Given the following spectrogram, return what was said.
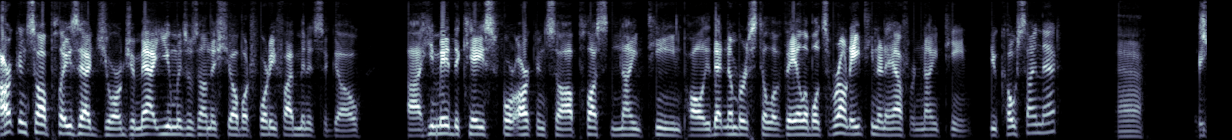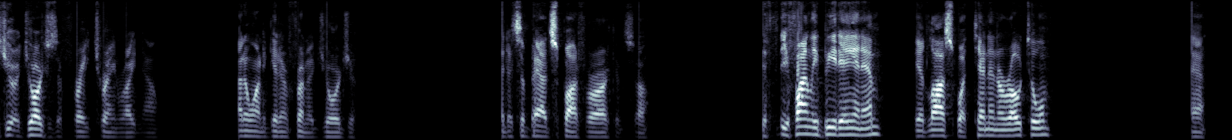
Arkansas plays at Georgia. Matt Youmans was on the show about 45 minutes ago. Uh, he made the case for Arkansas plus 19, Paulie. That number is still available. It's around 18 and a half or 19. You co-sign that? Geor- Georgia's a freight train right now. I don't want to get in front of Georgia, and it's a bad spot for Arkansas. If you finally beat A and M, you had lost what ten in a row to them. Yeah,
